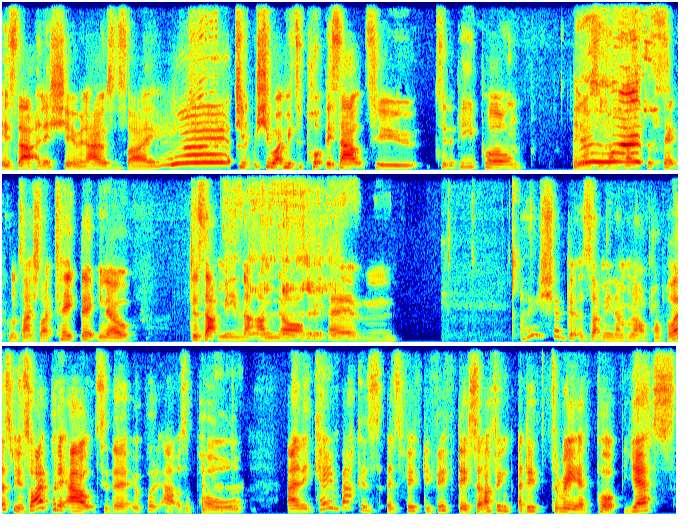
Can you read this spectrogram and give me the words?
is that an issue? And I was just like, What? she, she wanted me to put this out to to the people. You know, sometimes I like suck dick, sometimes she like take dick. You know, does that mean that I'm not? um I think she said, does that mean I'm not a proper lesbian? So I put it out to the, put it out as a poll, and it came back as as 50-50. So I think I did three. I put yes,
